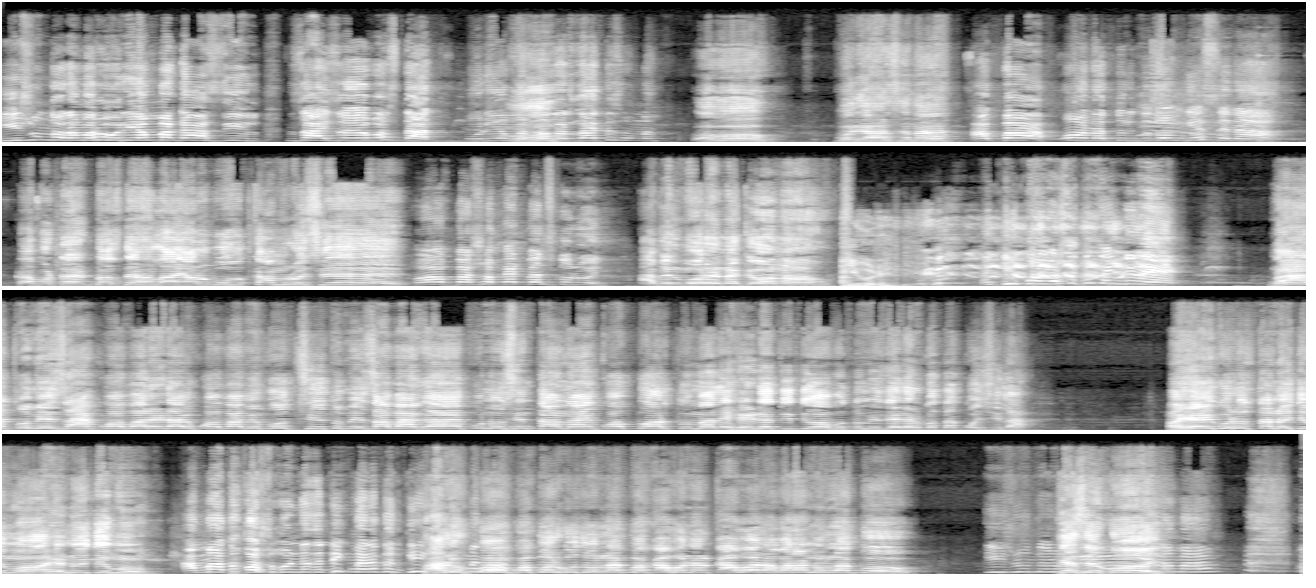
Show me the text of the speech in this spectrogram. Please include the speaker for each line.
Speaker 1: কি সুন্দর আমার হরি আছিল যাই যাই অবস্থাত। হরি আম্মা কালার যাইতেছ না।
Speaker 2: হারছে না?
Speaker 1: আব্বা ও না তুই তো দম গেছে না।
Speaker 2: কাপড়টা অ্যাডভান্স দেখালাই আরও বহুত কাম রয়েছে
Speaker 1: ও আব্বা সব অ্যাডভান্স করুন।
Speaker 2: আবিল মরে না কেউ নাও
Speaker 1: এই কি করবার সাথে রে।
Speaker 2: না তুমি যা কবার এটা আমি কবা আমি বুঝছি তুমি যাবা গা কোনো চিন্তা নাই কব্বর তোমার হেডে দিতে হব তুমি জেডের কথা কইছিলা। এই গুরুস্থান হই দিমু হেনুই দিমু
Speaker 1: আম্মা তো কষ্ট করি না যে ঠিক মেরে তুই কি
Speaker 2: আর কব্বর গুদুর লাগবো কাহনের কাহর আবার আনুন লাগবো।
Speaker 1: কি সুন্দর
Speaker 2: গেছে কই?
